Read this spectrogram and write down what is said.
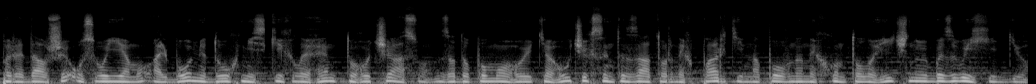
передавши у своєму альбомі дух міських легенд того часу за допомогою тягучих синтезаторних партій, наповнених хонтологічною безвихіддю.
